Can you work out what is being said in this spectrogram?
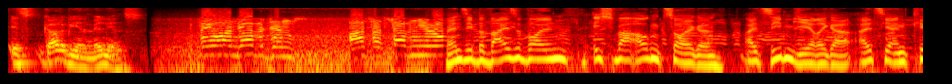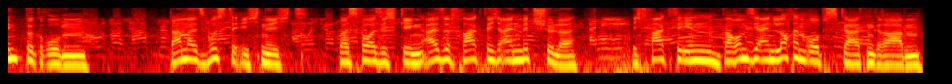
It's got to be in the millions. They want evidence wenn Sie Beweise wollen, ich war Augenzeuge als Siebenjähriger, als Sie ein Kind begruben. Damals wusste ich nicht, was vor sich ging, also fragte ich einen Mitschüler. Ich fragte ihn, warum sie ein Loch im Obstgarten graben.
